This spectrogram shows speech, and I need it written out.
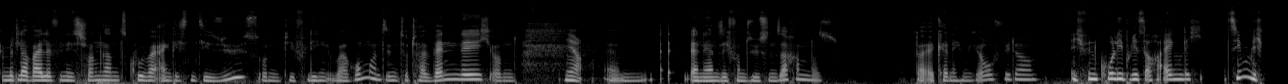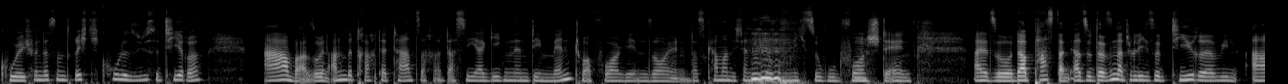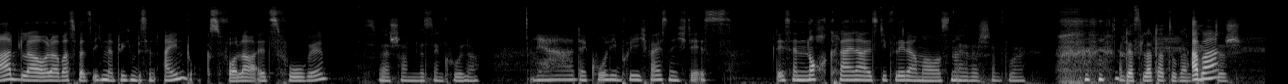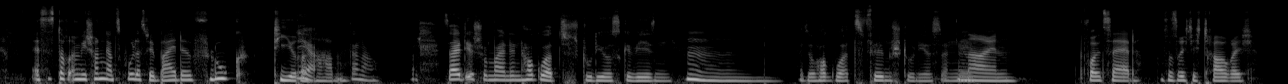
mittlerweile finde ich es schon ganz cool, weil eigentlich sind die süß und die fliegen überall rum und sind total wendig und Ja. ähm, ernähren sich von süßen Sachen. Das, da erkenne ich mich auch wieder. Ich finde Kolibris auch eigentlich ziemlich cool. Ich finde, das sind richtig coole, süße Tiere. Aber so in Anbetracht der Tatsache, dass sie ja gegen einen Dementor vorgehen sollen, das kann man sich dann wiederum nicht so gut vorstellen. Also da passt dann, also da sind natürlich so Tiere wie ein Adler oder was weiß ich natürlich ein bisschen eindrucksvoller als Vogel. Das wäre schon ein bisschen cooler. Ja, der Kolibri, ich weiß nicht, der ist, der ist ja noch kleiner als die Fledermaus, ne? Ja, das stimmt wohl. Und der flattert so ganz Aber- hektisch. Es ist doch irgendwie schon ganz cool, dass wir beide Flugtiere Ja. haben. Genau. Seid ihr schon mal in den Hogwarts-Studios gewesen? Hm. Also Hogwarts-Filmstudios in Nähe. Nein. Voll sad. Das ist richtig traurig.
